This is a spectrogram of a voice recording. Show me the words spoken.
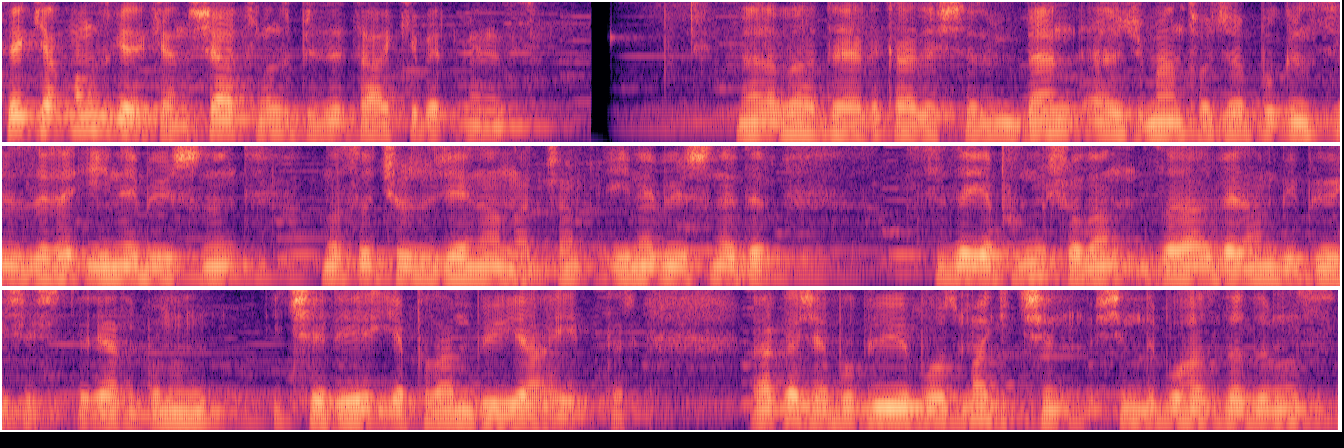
Tek yapmanız gereken şartımız bizi takip etmeniz. Merhaba değerli kardeşlerim. Ben Ercüment Hoca. Bugün sizlere iğne büyüsünün nasıl çözüleceğini anlatacağım. İğne büyüsü nedir? Size yapılmış olan zarar veren bir büyü çeşididir. Yani bunun içeriği yapılan büyüye aittir. Arkadaşlar bu büyüyü bozmak için şimdi bu hazırladığımız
